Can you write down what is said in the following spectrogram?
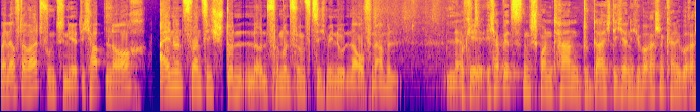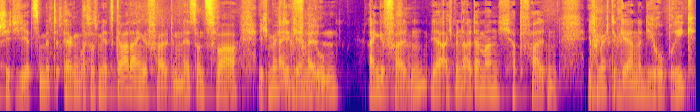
Meine Aufnahme hat funktioniert. Ich habe noch 21 Stunden und 55 Minuten Aufnahme left. Okay, ich habe jetzt einen spontan, du, da ich dich ja nicht überraschen kann, überrasche ich dich jetzt mit irgendwas, was mir jetzt gerade eingefallen ist. Und zwar, ich möchte gerne die Eingefallen? Ja, ich bin ein alter Mann, ich habe Falten. Ich möchte gerne die Rubrik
